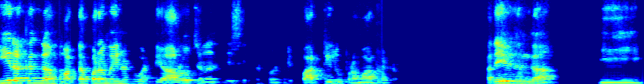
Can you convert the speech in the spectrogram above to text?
ఈ రకంగా మతపరమైనటువంటి ఆలోచనలు చేసేటటువంటి పార్టీలు ప్రమాదకరం. అదేవిధంగా ఈ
